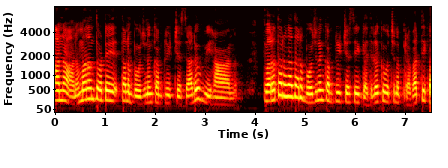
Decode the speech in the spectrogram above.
అన్న అనుమానంతోటే తన భోజనం కంప్లీట్ చేశాడు విహాన్. త్వర త్వరగా తన భోజనం కంప్లీట్ చేసి గదిలోకి వచ్చిన ప్రవర్తిక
